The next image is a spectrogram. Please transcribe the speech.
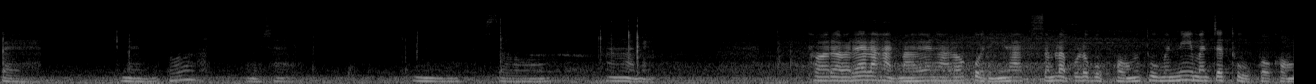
แปดหนึ่งโอ้ไม่ใช่หนึ่งสอง พอเราได้รหัสมาแล้วนะคะเรากดอย่างนี้นะคะสำหรับระบบของ t ูมันนี่มันจะถูกกว่าของ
